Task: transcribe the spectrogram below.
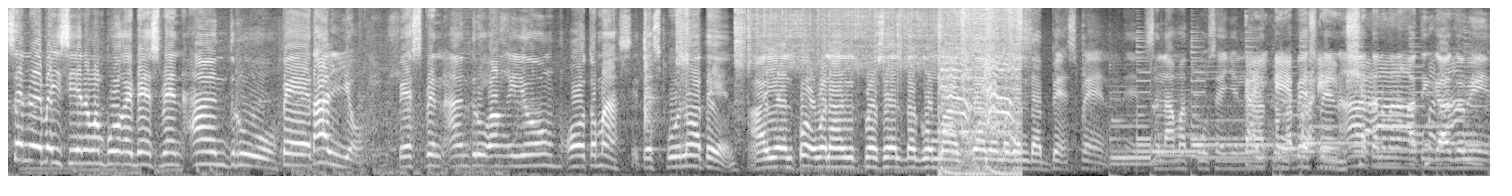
Sa Nueva Ecija naman po kay best friend Andrew Petalio. Best friend Andrew ang iyong Otomas. I-test po natin. Ayan po, 100% na gumagana maganda best friend. And salamat po sa inyo lahat mga best friend. At ano man ang ating gagawin,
